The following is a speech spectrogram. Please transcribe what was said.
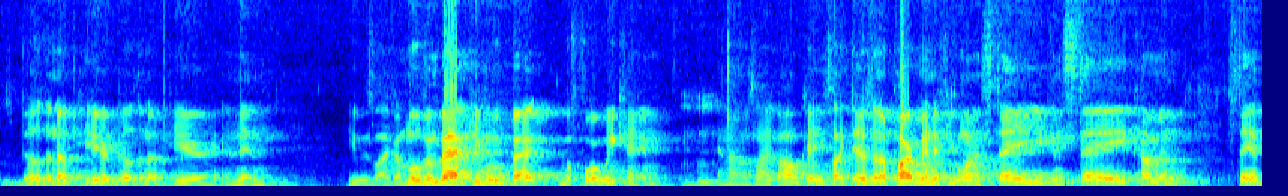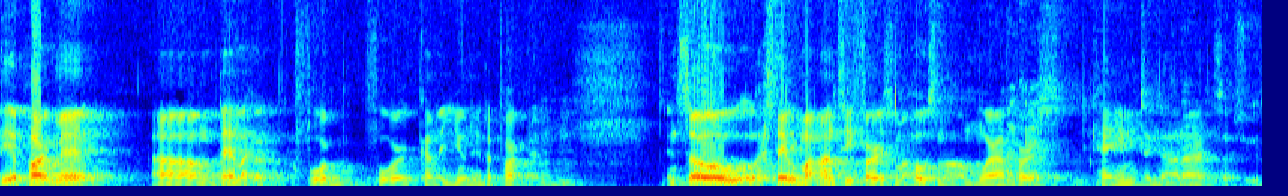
was building up here, building up here, and then he was like, "I'm moving back." He moved back before we came, and I was like, "Oh, okay." He's like, "There's an apartment. If you want to stay, you can stay. Come and stay at the apartment." Um, they had like a four four kind of unit apartment. And so I stayed with my auntie first, my host mom, where I Okay, first came to Ghana. And so she was,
